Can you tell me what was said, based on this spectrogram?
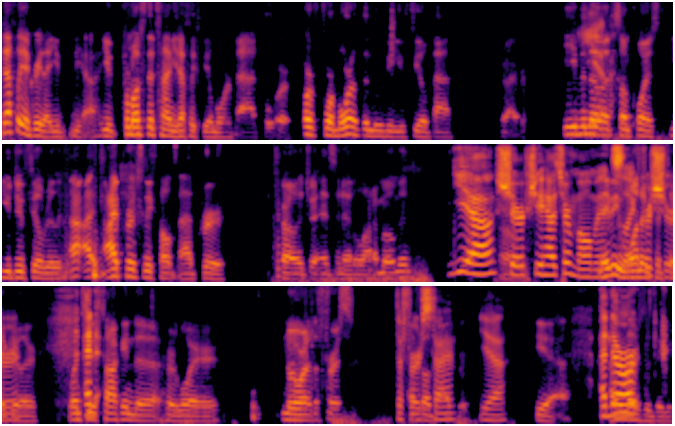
definitely agree that you, yeah, you for most of the time you definitely feel more bad for, or for more of the movie you feel bad for the driver, even though Yeah. at some points you do feel really. I, I personally felt bad for Scarlett Johansson at a lot of moments. yeah, sure, Um, she has her moments Maybe like one for in sure. particular when she And- was talking to her lawyer, Nora, the first. The first time. Yeah. Yeah, And there are the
